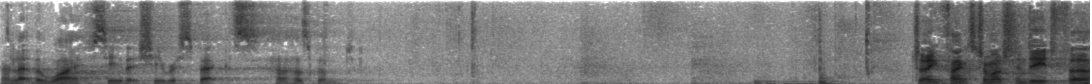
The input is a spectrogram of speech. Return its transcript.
and let the wife see that she respects her husband. Jake, thanks very much indeed for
